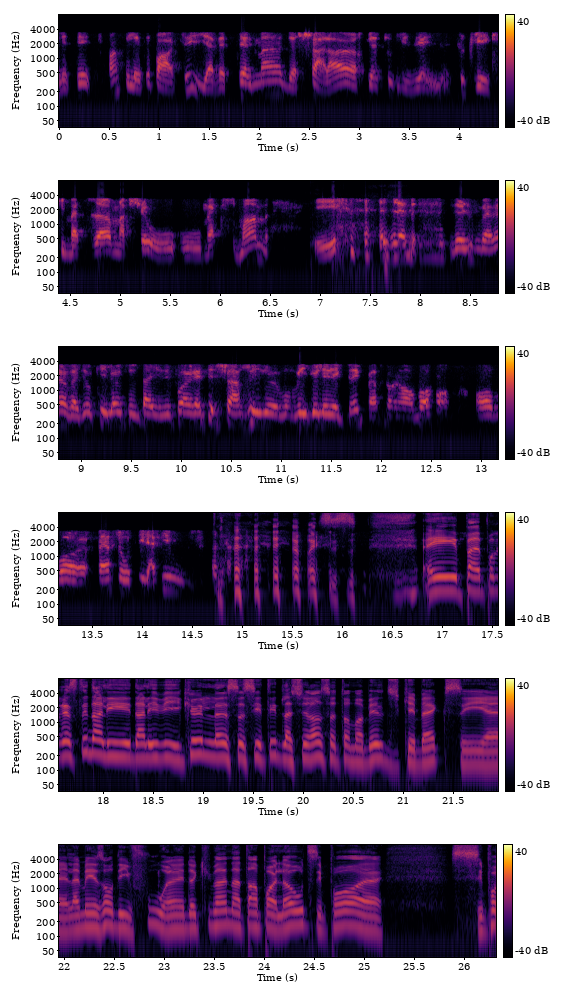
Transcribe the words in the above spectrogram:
l'été, je pense que l'été passé, il y avait tellement de chaleur que tous les, tous les climatiseurs marchaient au, au maximum. Et le, le gouverneur a dit, OK, là, tout le temps, il faut arrêter de charger là, vos véhicules électriques parce qu'on va, on va faire sauter la fuse. oui, c'est ça. Et pour rester dans les, dans les véhicules, la Société de l'assurance automobile du Québec, c'est euh, la maison des fous. hein. Un document n'attend pas l'autre. C'est pas. euh, c'est pas,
